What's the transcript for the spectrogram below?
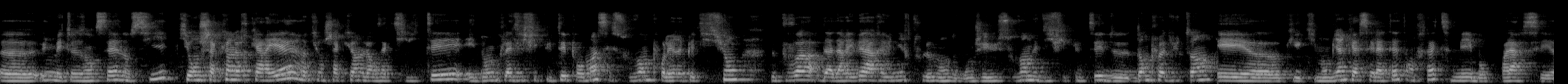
euh, une metteuse en scène aussi, qui ont chacun leur carrière, qui ont chacun leurs activités. Et donc la difficulté pour moi, c'est souvent pour les répétitions de pouvoir d'arriver à réunir tout le monde. Donc j'ai eu souvent des difficultés d'emploi du temps et euh, qui, m'ont bien cassé la tête en fait. Mais bon, voilà, c'est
